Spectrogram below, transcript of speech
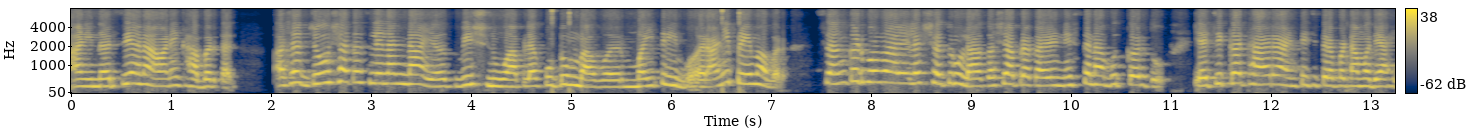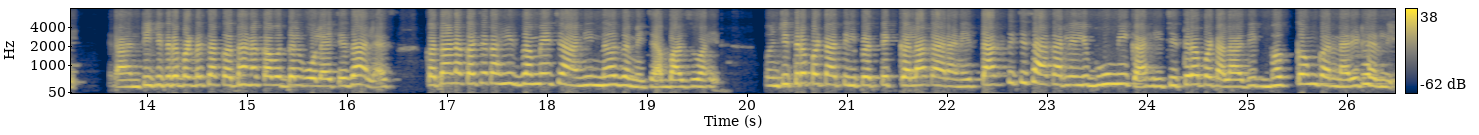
आणि नरसिंह नावाने घाबरतात. अशा जोशात असलेला नायक विष्णू आपल्या कुटुंबावर मैत्रीवर आणि प्रेमावर संकट बनून आलेल्या शत्रूला कशा प्रकारे नेस्तनाबूत करतो याची कथा रानटी चित्रपटामध्ये आहे. रानटी चित्रपटाच्या कथानकाबद्दल बोलायचे झाल्यास कथानकाच्या काही जमेच्या आणि न जमेच्या बाजू आहेत. पण चित्रपटातील प्रत्येक कलाकाराने ताकदीची साकारलेली भूमिका ही चित्रपटाला अधिक भक्कम करणारी ठरली.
